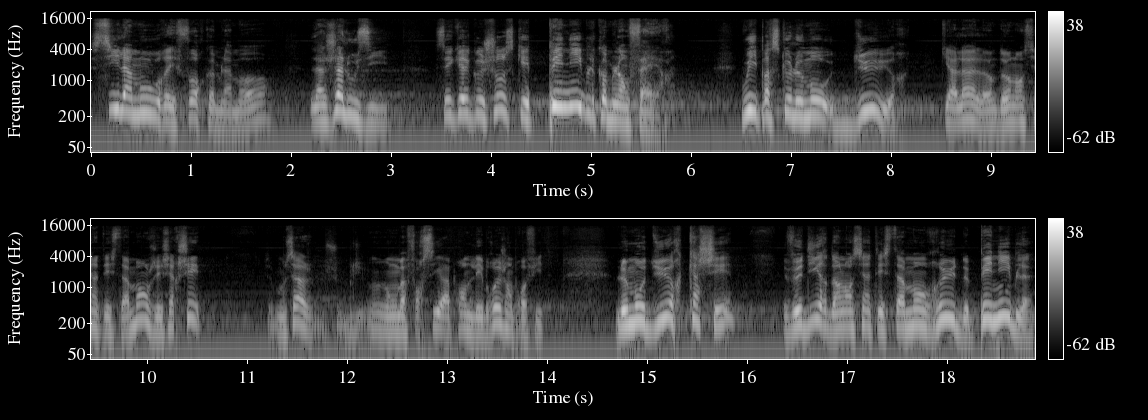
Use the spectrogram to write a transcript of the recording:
Si l'amour est fort comme la mort, la jalousie, c'est quelque chose qui est pénible comme l'enfer. Oui, parce que le mot dur qu'il y a là dans l'Ancien Testament, j'ai cherché. Comme on m'a forcé à apprendre l'hébreu, j'en profite. Le mot dur, caché, veut dire dans l'Ancien Testament rude, pénible,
